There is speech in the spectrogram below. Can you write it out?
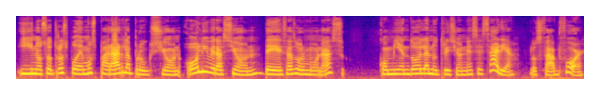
Y nosotros podemos parar la producción o liberación de esas hormonas comiendo la nutrición necesaria, los Fab Four.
